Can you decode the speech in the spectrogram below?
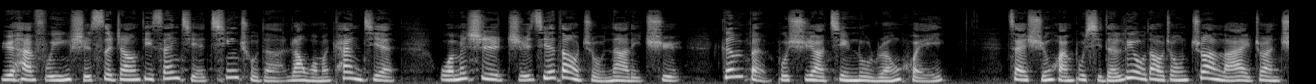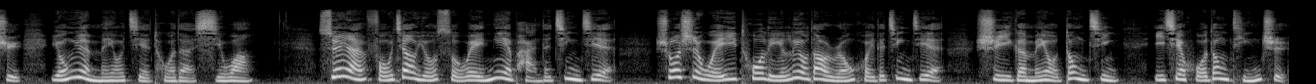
约翰福音十四章第三节清楚的让我们看见，我们是直接到主那里去，根本不需要进入轮回，在循环不息的六道中转来转去，永远没有解脱的希望。虽然佛教有所谓涅槃的境界，说是唯一脱离六道轮回的境界，是一个没有动静。一切活动停止，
